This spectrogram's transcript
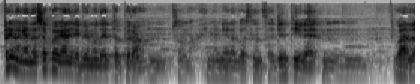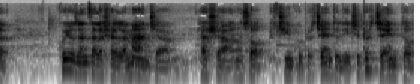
Prima che andasse a pagare gli abbiamo detto però, mh, insomma, in maniera abbastanza gentile, mh, guarda, qui usanza lasciare la mancia, lascia, non so, il 5%, il 10%,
